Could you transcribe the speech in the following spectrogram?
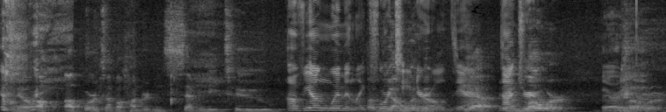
You know, up, upwards of 172 Of young women, like of young 14 year women. olds. Yeah. Not and Drew. lower. Beria? Lower.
